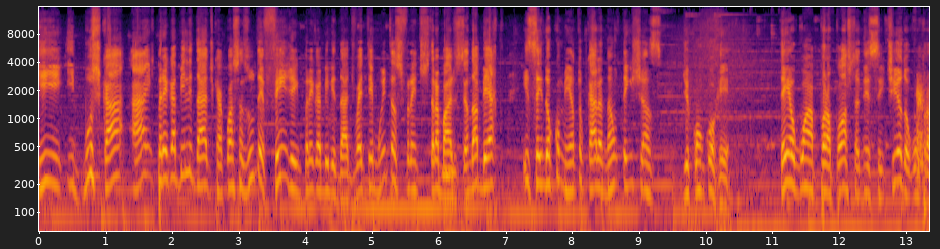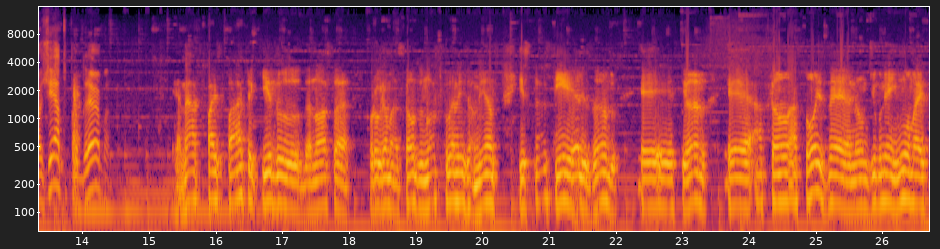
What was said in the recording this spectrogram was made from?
e, e, buscar a empregabilidade, que a Costa Azul defende a empregabilidade. Vai ter muitas frentes de trabalho sendo abertas e sem documento o cara não tem chance de concorrer. Tem alguma proposta nesse sentido, algum projeto, programa? Renato, faz parte aqui do, da nossa programação, do nosso planejamento, está sim realizando é, esse ano é, ação, ações, né, não digo nenhuma, mas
